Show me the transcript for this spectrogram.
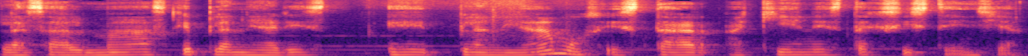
Las almas que eh, planeamos estar aquí en esta existencia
